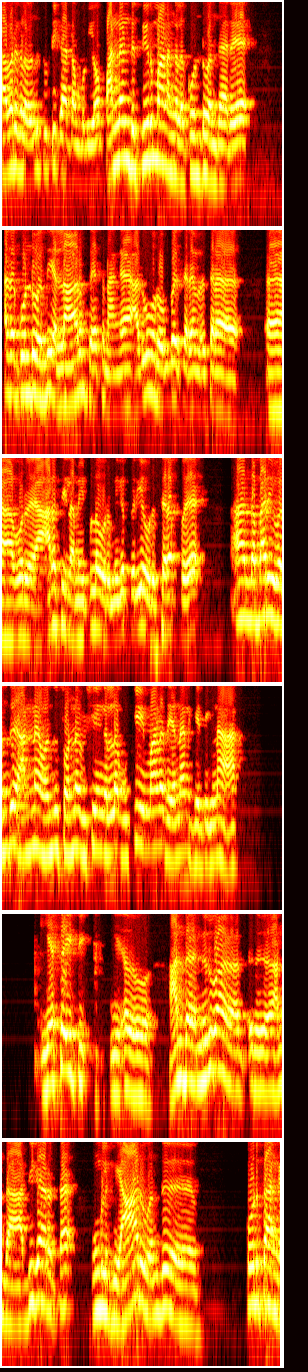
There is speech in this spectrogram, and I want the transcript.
தவறுகளை வந்து சுட்டி காட்ட முடியும். பன்னெண்டு தீர்மானங்களை கொண்டு வந்தாரு. அதை கொண்டு வந்து எல்லாரும் பேசினாங்க. அதுவும் ரொம்ப சிற சிற ஒரு அரசியல் அமைப்புல ஒரு மிகப்பெரிய ஒரு சிறப்பு. அந்த மாதிரி வந்து அண்ணன் வந்து சொன்ன விஷயங்கள்ல முக்கியமானது என்னன்னு கேட்டீங்கன்னா எஸ்ஐடி அந்த நிர்வாக அந்த அதிகாரத்தை உங்களுக்கு யாரு வந்து கொடுத்தாங்க?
